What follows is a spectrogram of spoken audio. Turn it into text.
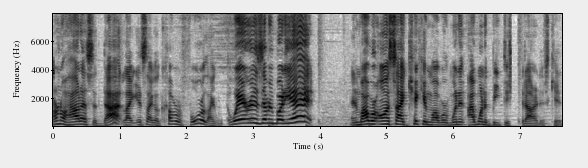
I don't know how that's a dot. Like, it's like a cover four. Like, where is everybody at? And while we're onside kicking, while we're winning, I want to beat the shit out of this kid.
